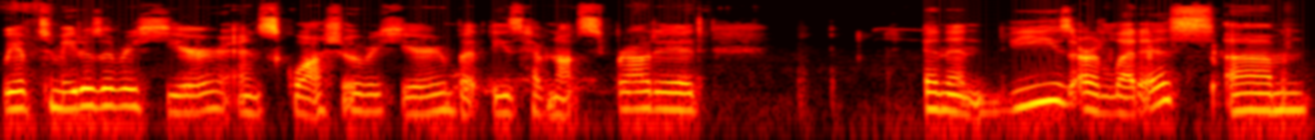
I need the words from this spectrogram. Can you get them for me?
We have tomatoes over here and squash over here, but these have not sprouted. And then these are lettuce. Um,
